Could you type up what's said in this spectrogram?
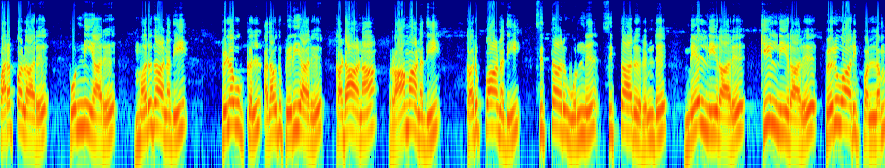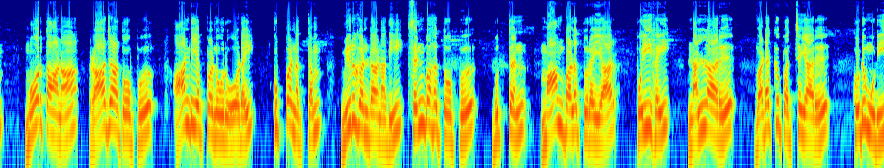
பரப்பலாறு பொன்னியாறு மருதா நதி பிளவுக்கல் அதாவது பெரியாறு கடானா ராமா நதி கருப்பா நதி சித்தாறு ஒன்று சித்தாறு ரெண்டு மேல் நீராறு கீழ் நீராறு பெருவாரி பள்ளம் மோர்தானா ராஜாதோப்பு ஆண்டியப்பனூர் ஓடை குப்பநத்தம் மிருகண்டா நதி செண்பகத்தோப்பு புத்தன் மாம்பழத்துறையார் பொய்கை நல்லாறு வடக்கு பச்சையாறு கொடுமுடி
